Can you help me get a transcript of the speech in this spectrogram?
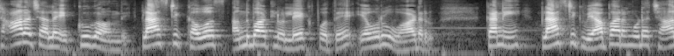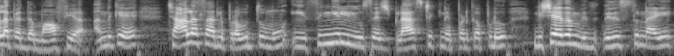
చాలా చాలా ఎక్కువగా ఉంది. ప్లాస్టిక్ కవర్స్ అందుబాటులో లేకపోతే ఎవరు వాడరు. కానీ ప్లాస్టిక్ వ్యాపారం కూడా చాలా పెద్ద మాఫియా. అందుకే చాలాసార్లు ప్రభుత్వము ఈ సింగిల్ యూసేజ్ ప్లాస్టిక్ని ఎప్పటికప్పుడు నిషేధం విధి- విధిస్తున్నాయి.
